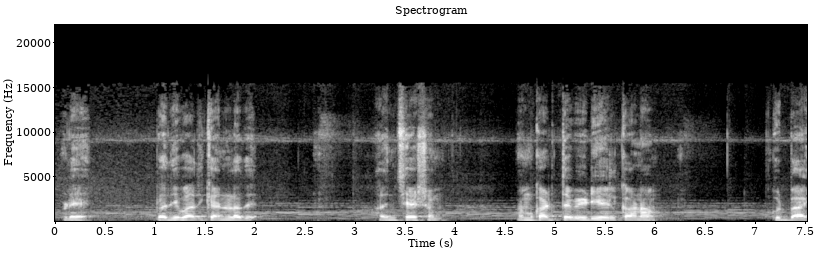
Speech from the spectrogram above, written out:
ഇവിടെ പ്രതിപാദിക്കാനുള്ളത്. അതിനുശേഷം നമുക്ക് അടുത്ത വീഡിയോയിൽ കാണാം. ഗുഡ് ബൈ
